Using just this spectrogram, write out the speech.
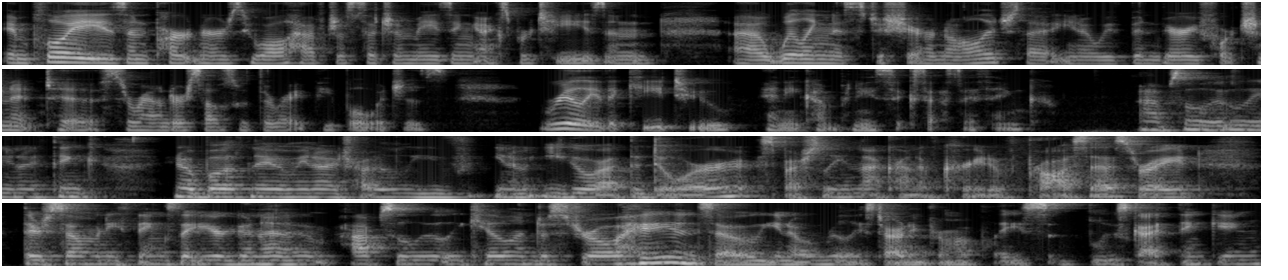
employees and partners who all have just such amazing expertise and uh, willingness to share knowledge that you know we've been very fortunate to surround ourselves with the right people which is really the key to any company's success i think absolutely and i think you know both naomi and i try to leave you know ego at the door especially in that kind of creative process right there's so many things that you're going to absolutely kill and destroy. And so, you know, really starting from a place of blue sky thinking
